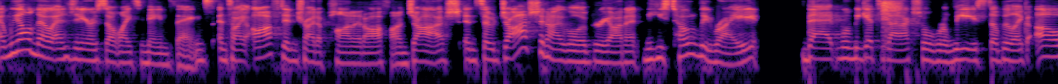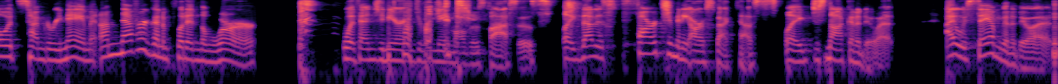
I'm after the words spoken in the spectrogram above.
And we all know engineers don't like to name things. And so I often try to pawn it off on Josh. And so Josh and I will agree on it. And he's totally right that when we get to that actual release, they'll be like, oh, it's time to rename it. I'm never going to put in the work with engineering to rename all those classes. Like that is far too many RSpec tests. Like just not going to do it. I always say I'm going to do it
